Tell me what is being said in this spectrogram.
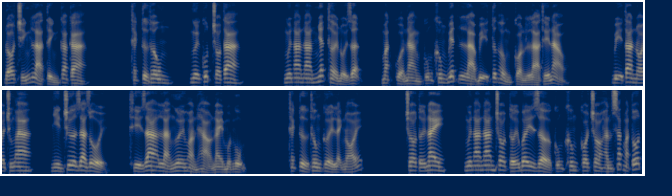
đó chính là tình ca ca. Thạch tử thông, ngươi cút cho ta. Nguyên An An nhất thời nổi giận, mặt của nàng cũng không biết là bị tức hồng còn là thế nào. Bị ta nói chúng a, nhìn chưa ra rồi, thì ra là ngươi hoàn hảo này một ngụm. Thạch tử thông cười lạnh nói. Cho tới nay, Nguyên An An cho tới bây giờ cũng không có cho hắn sắc mặt tốt,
